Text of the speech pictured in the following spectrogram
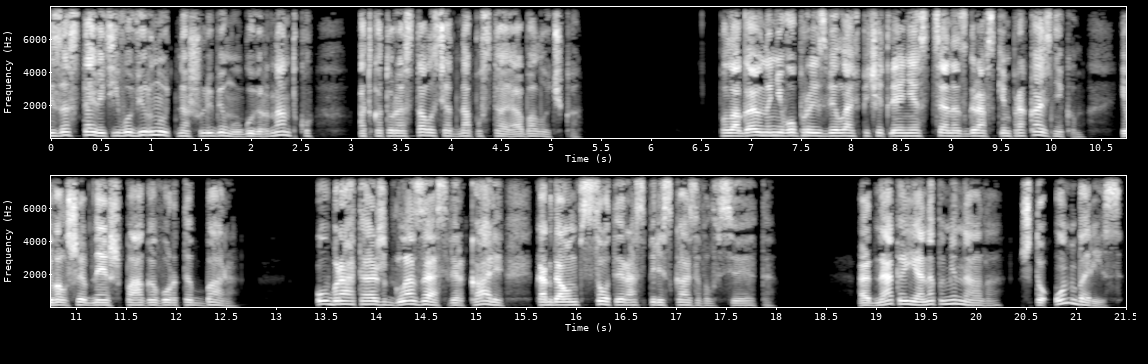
и заставить его вернуть нашу любимую гувернантку, от которой осталась одна пустая оболочка. Полагаю, на него произвела впечатление сцена с графским проказником и волшебная шпага Ворте-бара. У брата аж глаза сверкали, когда он в сотый раз пересказывал все это. Однако я напоминала, что он, Борис,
